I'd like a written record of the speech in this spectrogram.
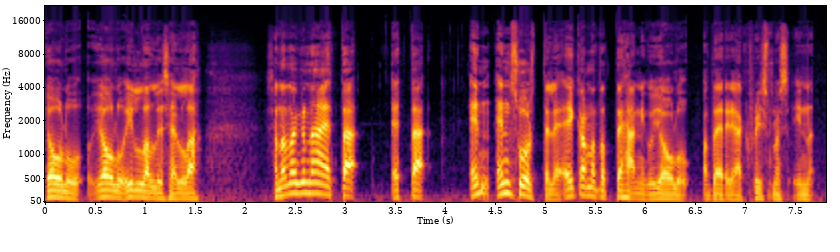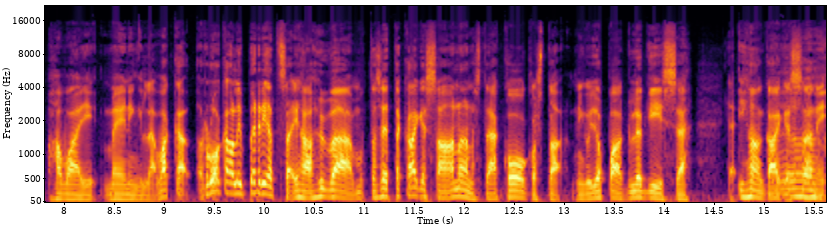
joulu, jouluillallisella. Sanotaanko näin, että, että en, en suosittele, ei kannata tehdä niin jouluateriaa Christmas in Hawaii meiningillä. Vaikka ruoka oli periaatteessa ihan hyvää, mutta se, että kaikessa on ananasta ja kookosta, niin jopa glögissä ja ihan kaikessa, niin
